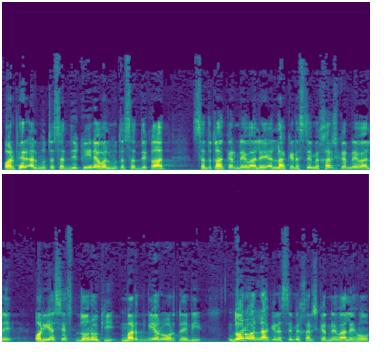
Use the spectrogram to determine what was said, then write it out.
اور پھر المتصدقین والمتصدقات، صدقہ کرنے والے، اللہ کے رستے میں خرچ کرنے والے، اور یہ صرف دونوں کی، مرد بھی اور عورتیں بھی، دونوں اللہ کے رستے میں خرچ کرنے والے ہوں،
